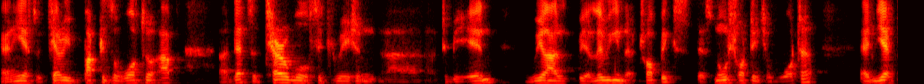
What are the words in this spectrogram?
and he has to carry buckets of water up uh, that's a terrible situation uh, to be in. We are we are living in the tropics. There's no shortage of water. And yet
